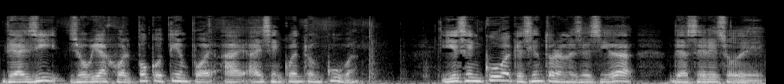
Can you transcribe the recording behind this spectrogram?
de allí yo viajo al poco tiempo a, a- a ese encuentro en Cuba, y es en Cuba que siento la necesidad de hacer eso de,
